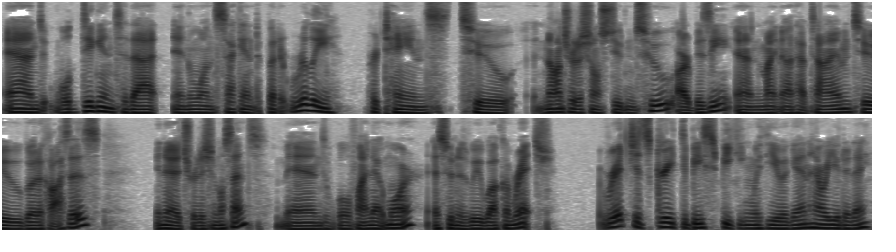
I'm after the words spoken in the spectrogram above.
and we'll dig into that in one second, but it really pertains to non traditional students who are busy and might not have time to go to classes in a traditional sense. And we'll find out more as soon as we welcome Rich. Rich, it's great to be speaking with you again. How are you today?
